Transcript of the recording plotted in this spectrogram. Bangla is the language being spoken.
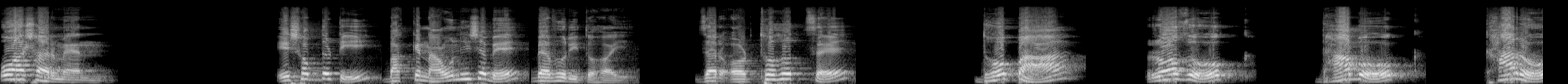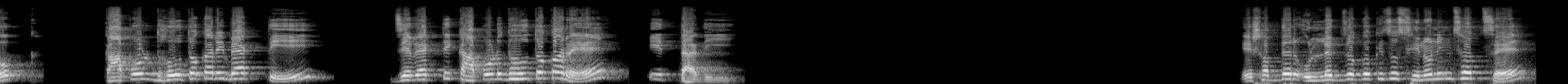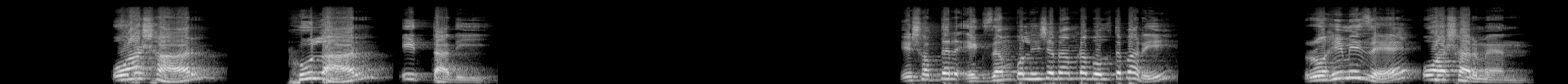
ওয়াশারম্যান এ শব্দটি বাক্যে নাউন হিসেবে ব্যবহৃত হয়, যার অর্থ হচ্ছে, ধোপা, রজক, ধাবক, খারক, কাপড় ধৌতকারী ব্যক্তি, যে ব্যক্তি কাপড় ধৌত করে, ইত্যাদি। এ শব্দের উল্লেখযোগ্য কিছু সিনোনিমস হচ্ছে ওয়াশার ফুলার ইত্যাদি। এ শব্দের এক্সাম্পল হিসেবে আমরা বলতে পারি রহিম ইজ এ ওয়াশারম্যান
